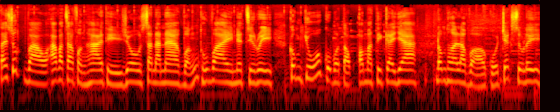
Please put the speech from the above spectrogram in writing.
Tái xuất vào Avatar phần 2 thì Jo Sandana vẫn thủ vai Netiri, công chúa của bộ tộc Omaticaya, đồng thời là vợ của Jack Sully.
